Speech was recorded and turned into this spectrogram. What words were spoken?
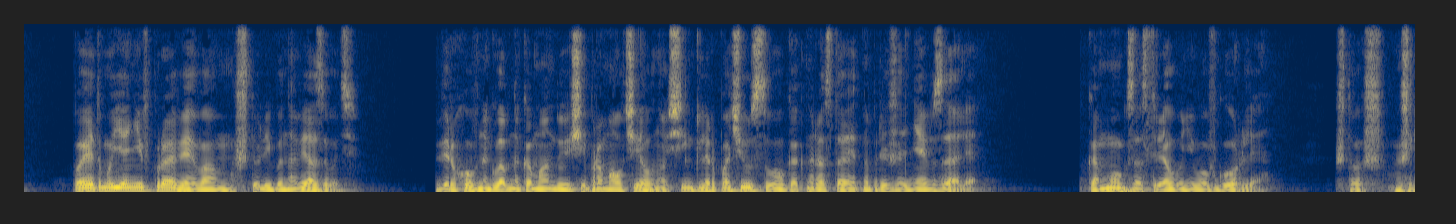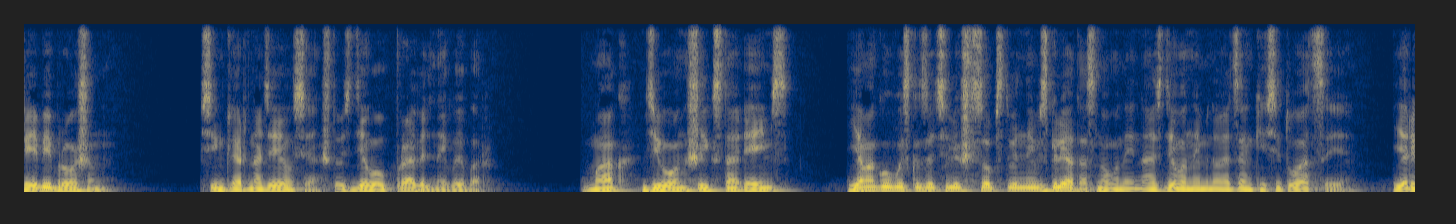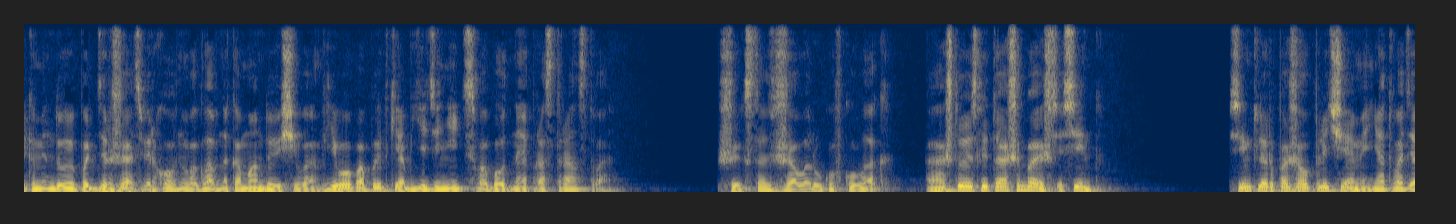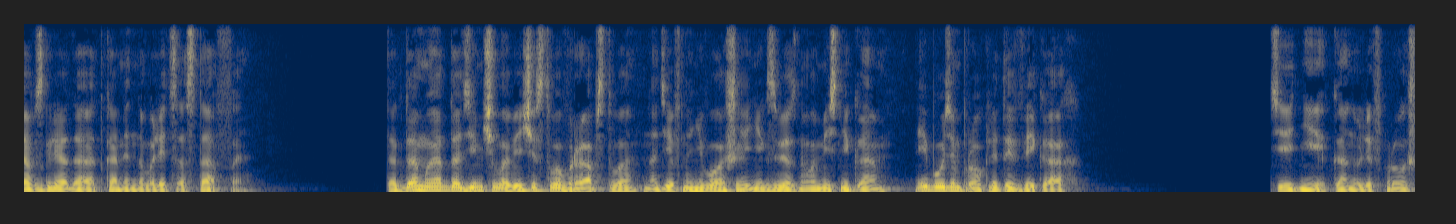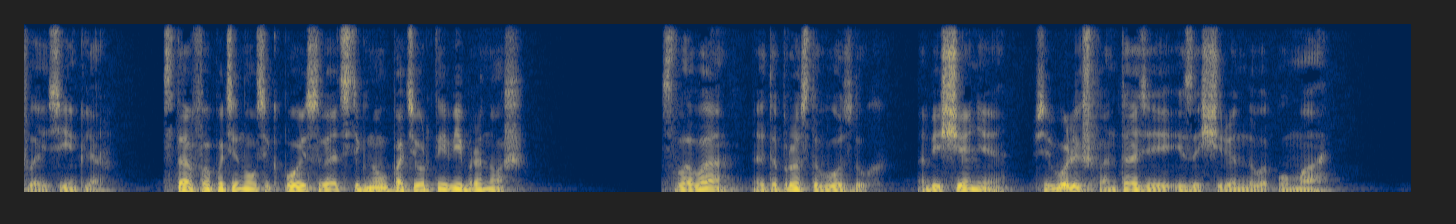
Поэтому я не вправе вам что-либо навязывать». Верховный главнокомандующий промолчал, но Синклер почувствовал, как нарастает напряжение в зале. Комок застрял у него в горле. Что ж, жребий брошен. Синклер надеялся, что сделал правильный выбор. Мак, Дион, Шикста, Эймс. Я могу высказать лишь собственный взгляд, основанный на сделанной мной оценке ситуации. Я рекомендую поддержать Верховного Главнокомандующего в его попытке объединить свободное пространство. Шикста сжала руку в кулак. «А что, если ты ошибаешься, Синк?» Синклер пожал плечами, не отводя взгляда от каменного лица Стаффа. «Тогда мы отдадим человечество в рабство, надев на него ошейник звездного мясника, и будем прокляты в веках». Те дни канули в прошлое, Синклер. Стаффа потянулся к поясу и отстегнул потертый вибронож. Слова – это просто воздух. Обещания – всего лишь фантазии изощренного ума.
